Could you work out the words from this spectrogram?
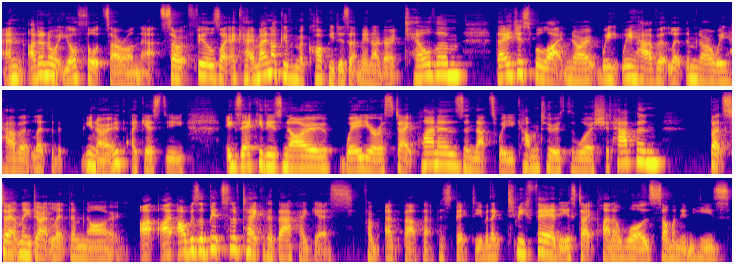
And I don't know what your thoughts are on that. So it feels like, okay, I may not give them a copy. Does that mean I don't tell them? They just were like, no, we, we have it. Let them know we have it. Let the, you know, I guess the executives know where your estate planners and that's where you come to if the worst should happen. But certainly don't let them know. I, I, I was a bit sort of taken aback, I guess, from about that perspective. And to be fair, the estate planner was someone in his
